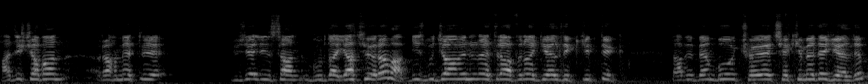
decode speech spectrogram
Hacı Şaban rahmetli güzel insan burada yatıyor ama biz bu caminin etrafına geldik gittik. Tabi ben bu köye çekime de geldim.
